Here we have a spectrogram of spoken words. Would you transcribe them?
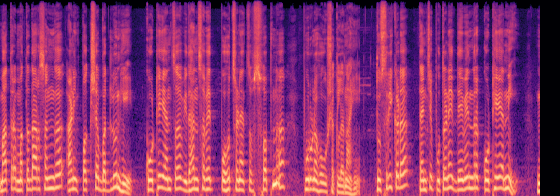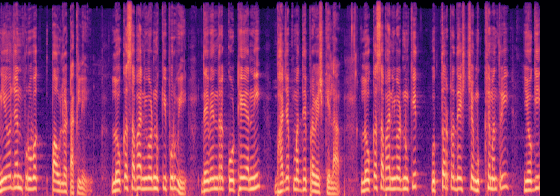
मात्र मतदारसंघ आणि पक्ष बदलूनही कोठे यांचं विधानसभेत पोहोचण्याचं स्वप्न पूर्ण होऊ शकलं नाही. दुसरीकडं त्यांचे पुतणे देवेंद्र कोठे यांनी नियोजनपूर्वक पावलं टाकली. लोकसभा निवडणुकीपूर्वी देवेंद्र कोठे यांनी भाजपमध्ये प्रवेश केला. लोकसभा निवडणुकीत उत्तर प्रदेशचे मुख्यमंत्री योगी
